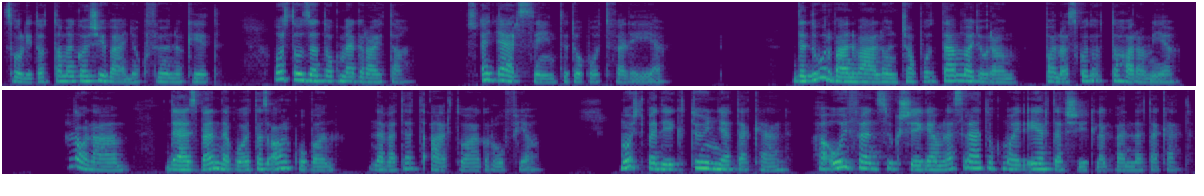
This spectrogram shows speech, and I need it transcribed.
szólította meg a zsiványok főnökét. Osztozzatok meg rajta, s egy erszényt dobott feléje. De durván vállon csapottám, nagy uram, panaszkodott a haramia. Nolám, de ez benne volt az alkuban, nevetett Ártoá grófja. Most pedig tűnjetek el, ha újfent szükségem lesz rátok, majd értesítlek benneteket.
